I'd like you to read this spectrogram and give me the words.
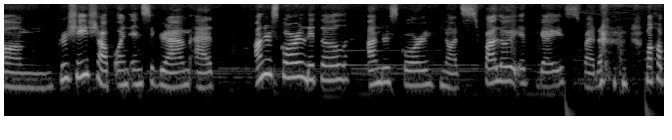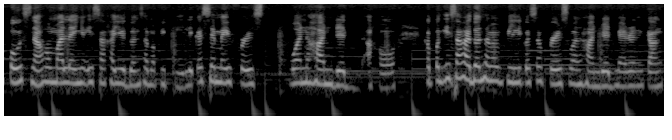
um, crochet shop on Instagram at underscore little underscore knots. Follow it, guys, para makapost na. Kung malay nyo, isa kayo doon sa mapipili. Kasi may first 100 ako. Kapag isa ka doon sa mapipili ko sa first 100, meron kang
